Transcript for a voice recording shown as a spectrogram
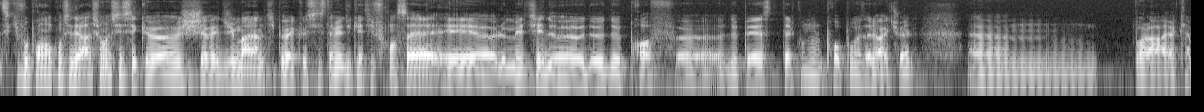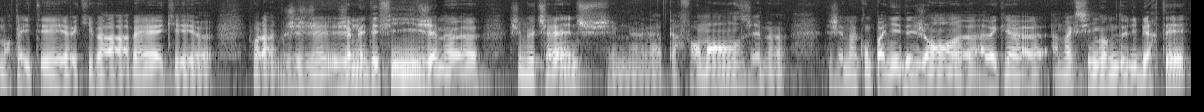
ce qu'il faut prendre en considération aussi, c'est que j'avais du mal un petit peu avec le système éducatif français et euh, le métier de, de- de prof euh, de PS tel qu'on nous le propose à l'heure actuelle. Euh, voilà, avec la mentalité euh, qui va avec. Et euh, voilà, j'ai- j'ai- j'aime les défis, j'aime euh, j'aime le challenge, j'aime la performance, j'aime euh, accompagner des gens euh, avec euh, un maximum de liberté.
